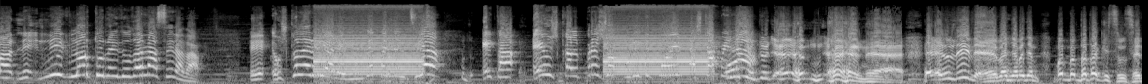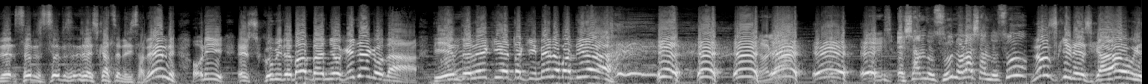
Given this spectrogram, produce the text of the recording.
ba, ne, nik lortu nahi dudana zera da. E, Euskal Herriaren independentzia eta Euskal preso politikoen askapena. El lide, baina, baina, ba- ba- batakizu zer, zer, zer, zer eskatzen ari zaren? Hori, eskubide bat baino gehiago da. Bienteleki eta kimera bat dira. Nola? Es, esan duzu, nola esan duzu? Noski neska, ui,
